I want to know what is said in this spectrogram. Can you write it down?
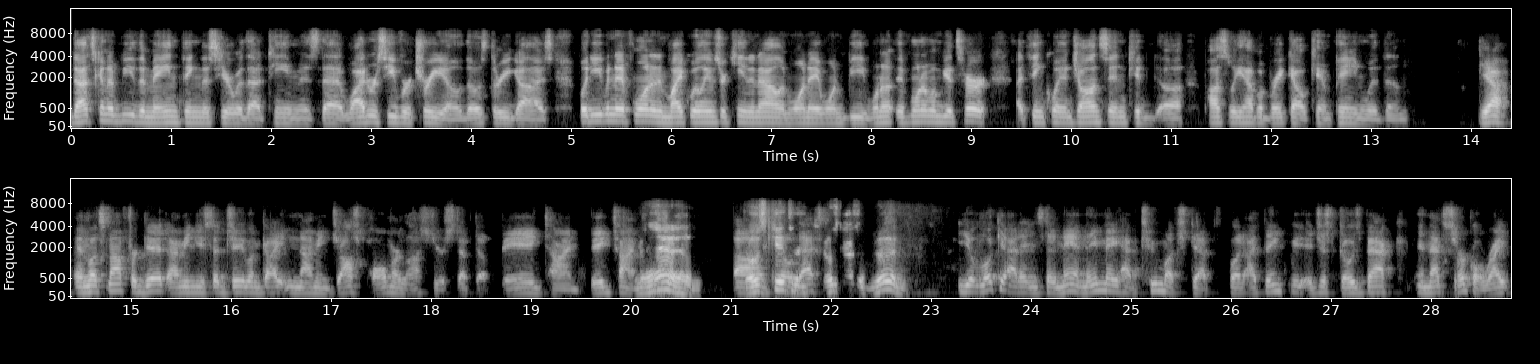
that's gonna be the main thing this year with that team is that wide receiver trio, those three guys. But even if one of Mike Williams or Keenan Allen, one A, one B, one if one of them gets hurt, I think Quentin Johnston could uh, possibly have a breakout campaign with them. Yeah, and let's not forget. I mean, you said Jalen Guyton. I mean, Josh Palmer last year stepped up big time, big time. Man, um, those kids so are those guys are good. You look at it and say, man, they may have too much depth, but I think we, it just goes back in that circle, right?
